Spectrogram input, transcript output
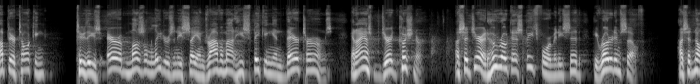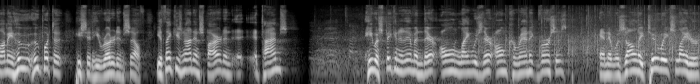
up there talking to these Arab Muslim leaders, and he's saying, drive them out. He's speaking in their terms. And I asked Jared Kushner, I said, Jared, who wrote that speech for him? And he said, he wrote it himself. I said, no, I mean, who, who put the, he said, he wrote it himself. You think he's not inspired and, at times? He was speaking to them in their own language, their own Quranic verses. And it was only two weeks later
